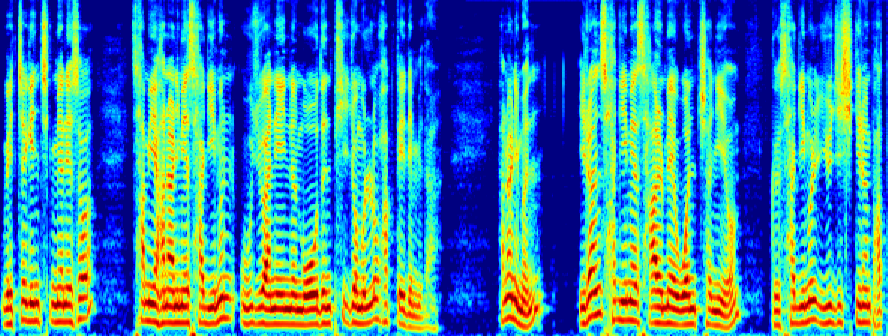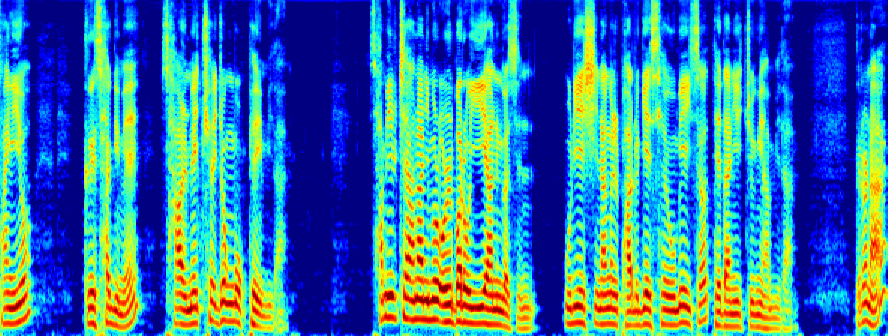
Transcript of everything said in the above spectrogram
외적인 측면에서 삼위 하나님의 사귐은 우주 안에 있는 모든 피조물로 확대됩니다. 하나님은 이러한 사귐의 삶의 원천이요 그 사귐을 유지시키는 바탕이요 그 사귐의 삶의 최종 목표입니다. 삼일체 하나님을 올바로 이해하는 것은 우리의 신앙을 바르게 세움에 있어 대단히 중요합니다. 그러나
